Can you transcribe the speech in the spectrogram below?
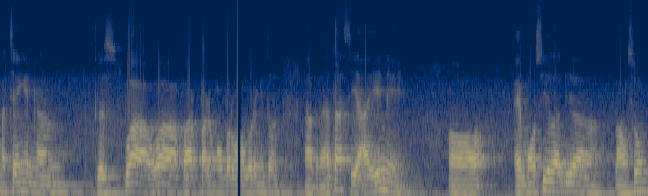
ngecengin kan. Terus wah wah pa- pada ngobrol-ngobrol gitu. Nah ternyata si A ini oh, emosi lah dia. Langsung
